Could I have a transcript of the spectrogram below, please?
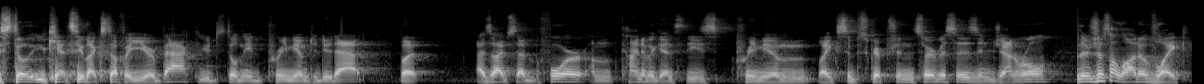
still you can't see like stuff a year back. You'd still need premium to do that. But as I've said before, I'm kind of against these premium like subscription services in general. There's just a lot of like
